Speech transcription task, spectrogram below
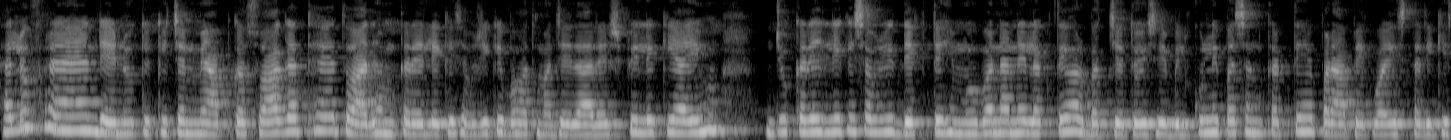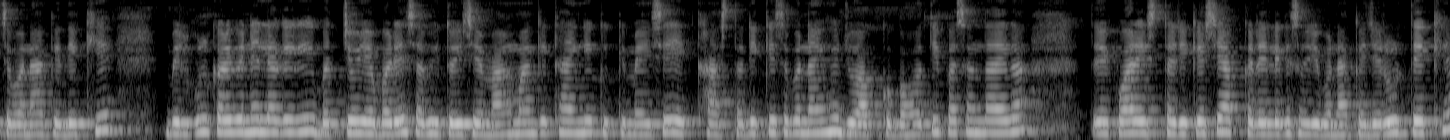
हेलो फ्रेंड रेनू के किचन में आपका स्वागत है। तो आज हम करेले की सब्ज़ी की बहुत मज़ेदार रेसिपी लेके आई हूँ। जो करेले की सब्ज़ी देखते ही मुँह बनाने लगते हैं और बच्चे तो इसे बिल्कुल नहीं पसंद करते हैं। पर आप एक बार इस तरीके से बना के देखिए, बिल्कुल कड़वे नहीं लगेगी। बच्चे या बड़े सभी तो इसे मांग मांग के खाएँगे, क्योंकि मैं इसे एक खास तरीके से बनाई हूँ, जो आपको बहुत ही पसंद आएगा। तो एक बार इस तरीके से आप करेले की सब्ज़ी बना के ज़रूर देखें।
